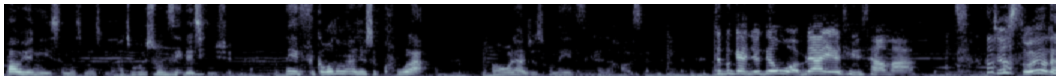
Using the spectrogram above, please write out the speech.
抱怨你什么什么什么，他就会说自己的情绪。那一次沟通，他就是哭了，然后我俩就从那一次开始好起来。这不感觉跟我们俩也挺像吗？就是所有的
